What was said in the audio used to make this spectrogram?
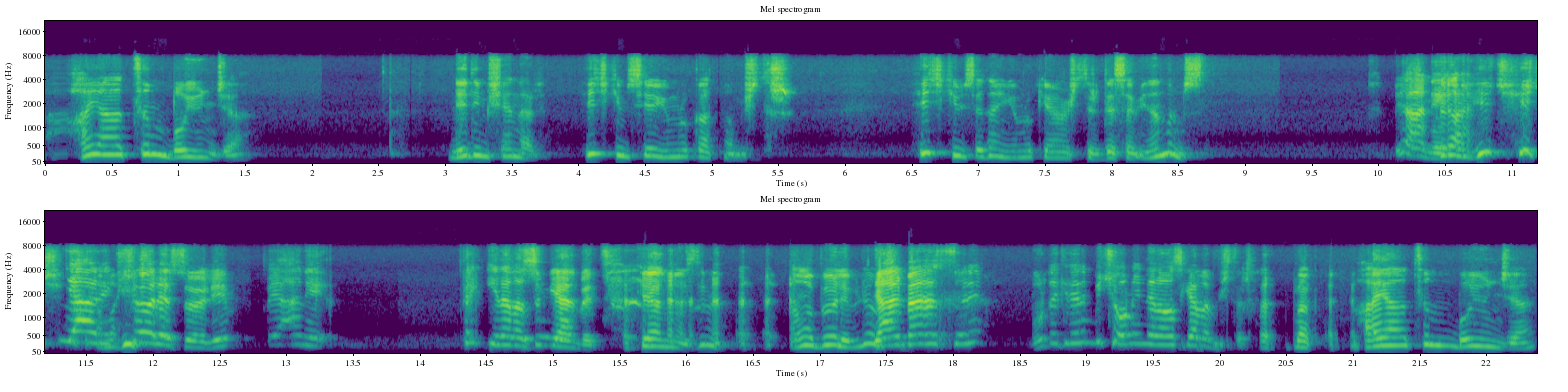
Hayatım boyunca Nedim Şener hiç kimseye yumruk atmamıştır. Hiç kimseden yumruk yememiştir desem inanır mısın? Yani ya hiç hiç. yani ama hiç şöyle söyleyeyim. Yani pek inanasım gelmedi. gelmez değil mi? Ama böyle biliyor musun? Yani ben söyleyeyim. Buradakilerin birçoğunun inanası gelmemiştir. Bak hayatım boyunca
